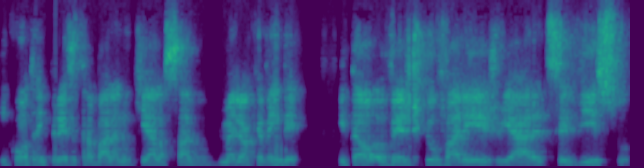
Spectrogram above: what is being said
enquanto a empresa trabalha no que ela sabe melhor que é vender. Então, eu vejo que o varejo e a área de serviço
